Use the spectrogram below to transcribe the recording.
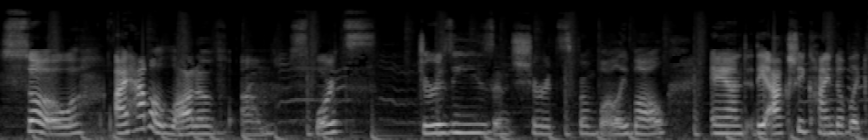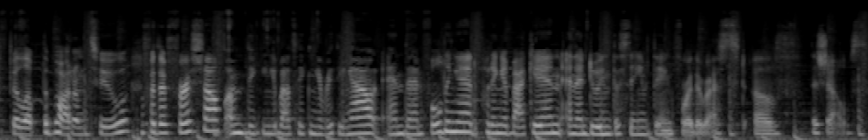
So I have a lot of um, sports jerseys and shirts from volleyball and they actually kind of like fill up the bottom too. For the first shelf, I'm thinking about taking everything out and then folding it, putting it back in, and then doing the same thing for the rest of the shelves.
